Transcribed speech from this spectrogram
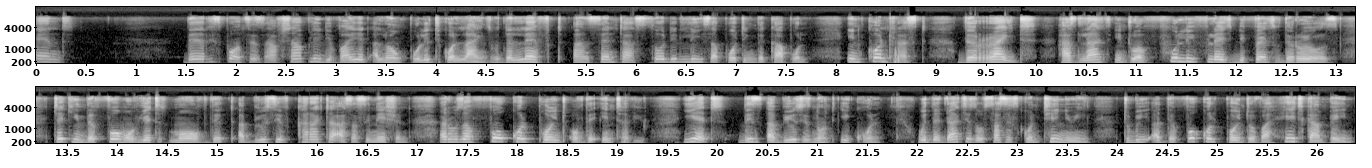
And the responses have sharply divided along political lines, with the left and center solidly supporting the couple. In contrast, the right has launched into a fully fledged defense of the royals, taking the form of yet more of the abusive character assassination that was a focal point of the interview. Yet, this abuse is not equal, with the Duchess of Sussex continuing to be at the focal point of a hate campaign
